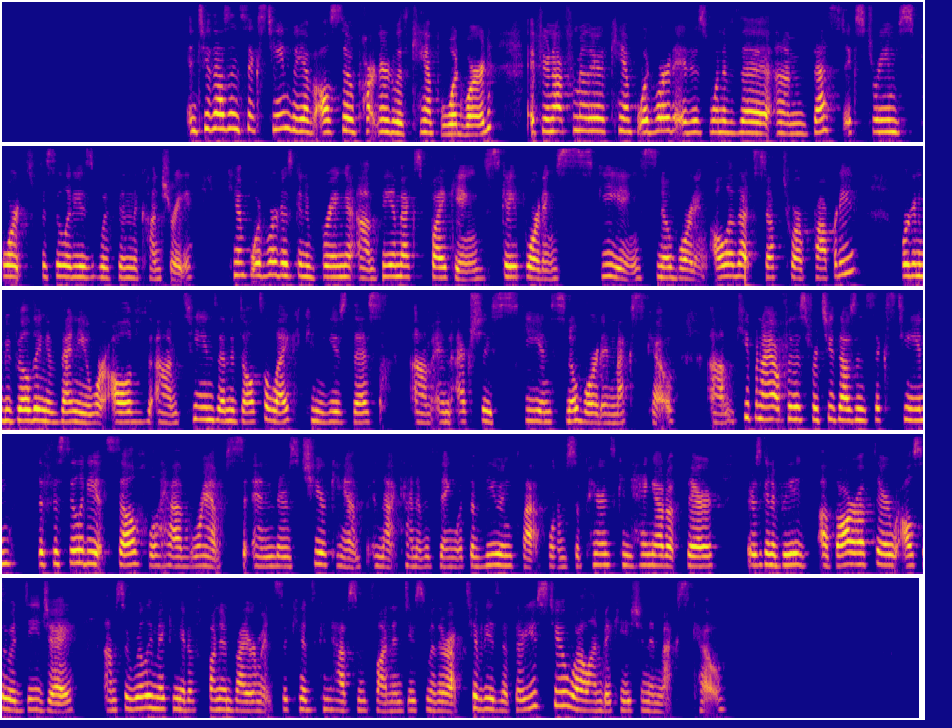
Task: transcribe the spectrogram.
In 2016, we have also partnered with Camp Woodward. If you're not familiar with Camp Woodward, it is one of the um, best extreme sports facilities within the country. Camp Woodward is going to bring um, BMX biking, skateboarding, skiing, snowboarding, all of that stuff to our property. We're going to be building a venue where all of the, um, teens and adults alike can use this um, and actually ski and snowboard in Mexico. Um, keep an eye out for this for 2016. The facility itself will have ramps and there's cheer camp and that kind of a thing with the viewing platform so parents can hang out up there. There's going to be a bar up there, also a DJ. Um, so really making it a fun environment so kids can have some fun and do some of their activities that they're used to while on vacation in Mexico.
